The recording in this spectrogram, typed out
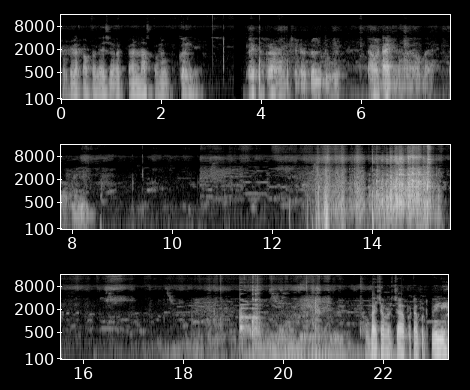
તો પહેલાં તો આપણે ગાઈસ ચા નાસ્તો ને કરી લઈએ ટાઈટના કારણે આપણે સેટલ કરી લીધું છે. હવે આવે આપણે ચા પી લઈએ. તો ગાઈસ આપણે ચા ફટાફટ પી લઈ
